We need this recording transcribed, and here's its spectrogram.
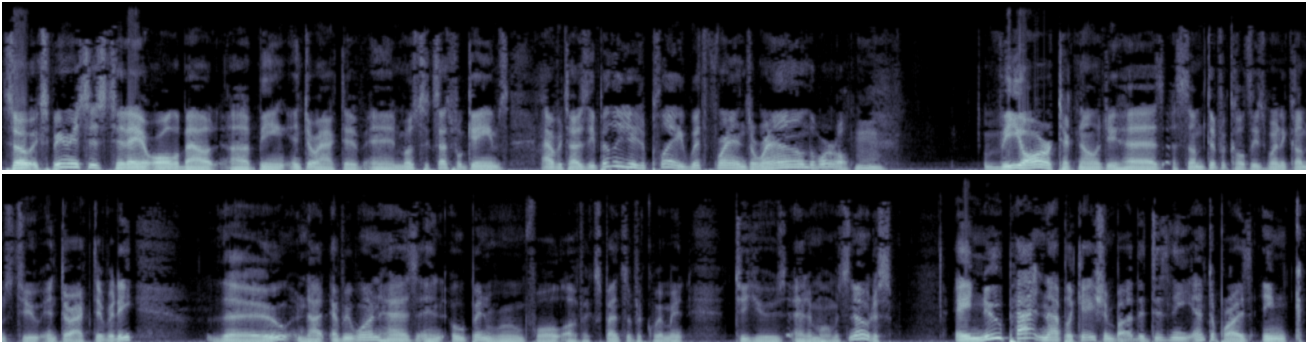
So experiences today are all about uh, being interactive, and most successful games advertise the ability to play with friends around the world. VR technology has some difficulties when it comes to interactivity, though not everyone has an open room full of expensive equipment to use at a moment's notice. A new patent application by the Disney Enterprise Inc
